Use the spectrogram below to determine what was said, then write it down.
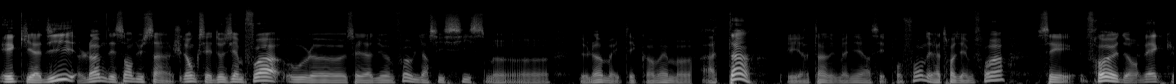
et qui a dit l'homme descend du singe. Donc c'est la deuxième fois où le, la deuxième fois où le narcissisme euh, de l'homme a été quand même atteint et atteint d'une manière assez profonde. Et la troisième fois, c'est Freud avec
